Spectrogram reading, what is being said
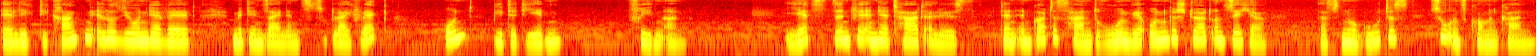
Er legt die kranken Illusionen der Welt mit den Seinen zugleich weg und bietet jeden Frieden an. Jetzt sind wir in der Tat erlöst, denn in Gottes Hand ruhen wir ungestört und sicher, dass nur Gutes zu uns kommen kann.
